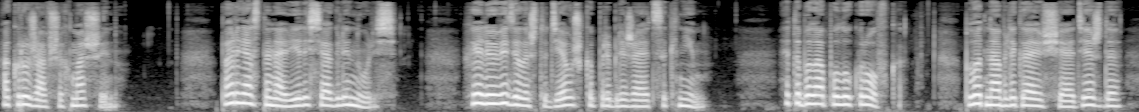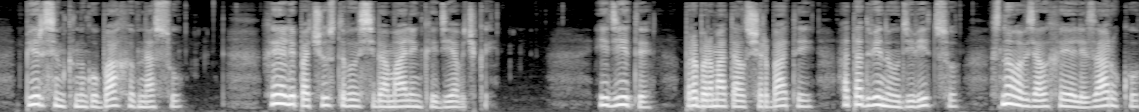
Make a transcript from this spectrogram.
окружавших машину. Парни остановились и оглянулись. Хелли увидела, что девушка приближается к ним. Это была полукровка, плотно облегающая одежда, пирсинг на губах и в носу. Хелли почувствовала себя маленькой девочкой. «Иди ты», — пробормотал Щербатый, отодвинул девицу, снова взял Хелли за руку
